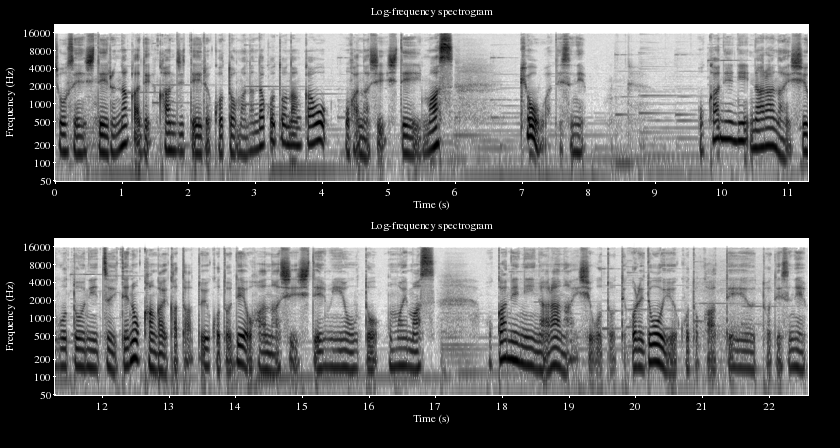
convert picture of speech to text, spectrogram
挑戦している中で感じていること学んだことなんかをお話ししています。今日はですねお金にならない仕事についての考え方ということでお話ししてみようと思います。お金にならない仕事ってこれどういうことかっていうとですね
